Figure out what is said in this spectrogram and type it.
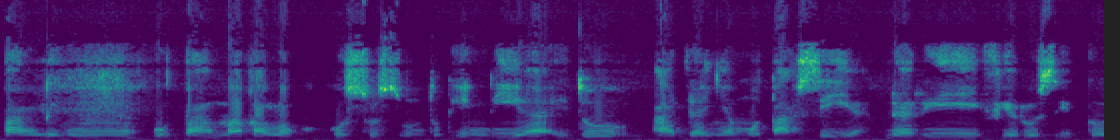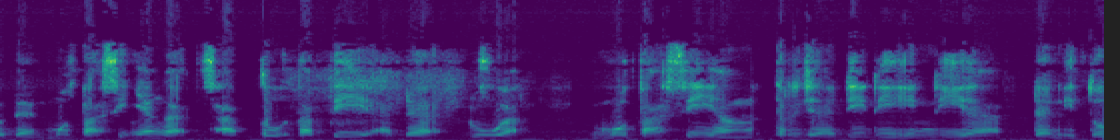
paling utama kalau khusus untuk India itu adanya mutasi ya dari virus itu dan mutasinya nggak satu tapi ada dua mutasi yang terjadi di India dan itu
